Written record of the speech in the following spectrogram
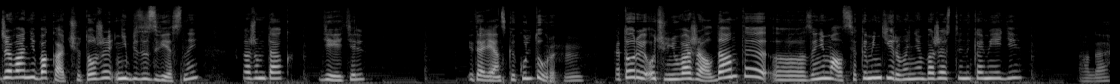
Джованни Боккаччо, тоже небезызвестный, скажем так, деятель итальянской культуры, Мгм. Который очень уважал Данте, э, занимался комментированием божественной комедии, Ага.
